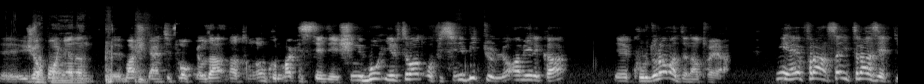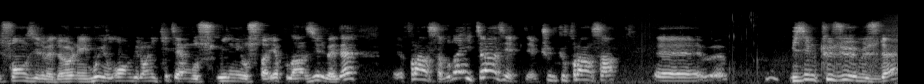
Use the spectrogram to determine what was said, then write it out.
E, Japonya'nın e, başkenti Tokyo'da NATO'nun kurmak istediği. Şimdi bu irtibat ofisini bir türlü Amerika e, kurduramadı NATO'ya. Niye? Fransa itiraz etti son zirvede. Örneğin bu yıl 11-12 Temmuz Vilnius'ta yapılan zirvede e, Fransa buna itiraz etti. Çünkü Fransa e, bizim tüzüğümüzde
